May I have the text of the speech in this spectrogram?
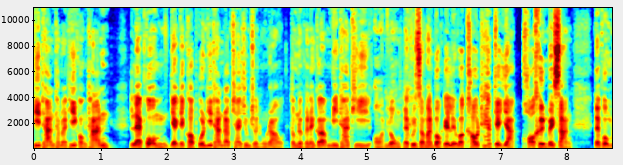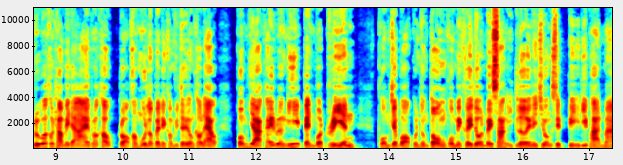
ที่ท่านทำหน้าที่ของท่าน และผมอยากจะขอบคุณที่ท่านรับใช้ชุมชนของเราตำรวจคนนั้นก็มีท่าทีอ่อนลง และคุณสามารถบอกได้เลยว่าเขาแทบจะอยากขอขึ้นใบสั่ง แต่ผมรู้ว่าเขาทำไม่ได้ เพราะเขากรอกข้อมูลลงไปในคอมพิวเตอร์ของเขาแล้ว ผมอยากให้เรื่องนี้เป็นบทเรียน ผมจะบอกคุณตรงๆ ผมไม่เคยโดนใบสั่งอีกเลยในช่วง 10 ปีที่ผ่านมา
